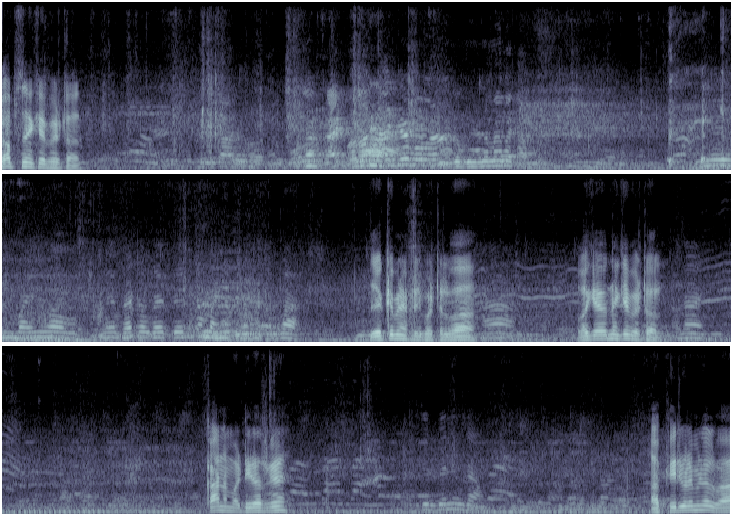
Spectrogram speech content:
कब से के तो एक महीना खाली भेटल बा? क्या नहीं के नहीं का नंबर डीलर के? आ, फ्री वाला मिलल बा?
